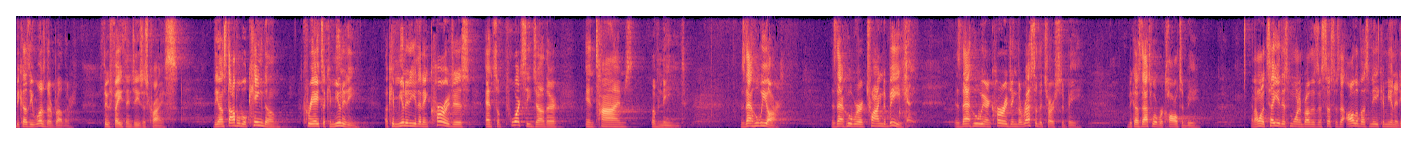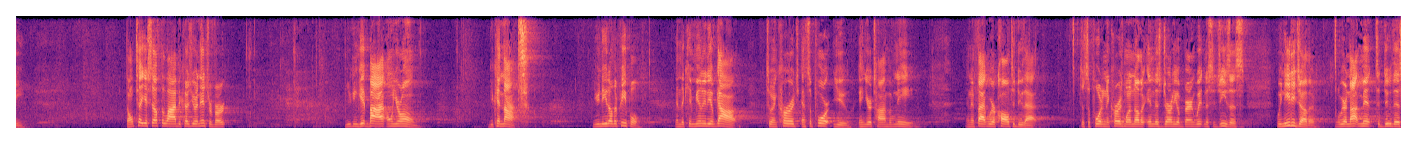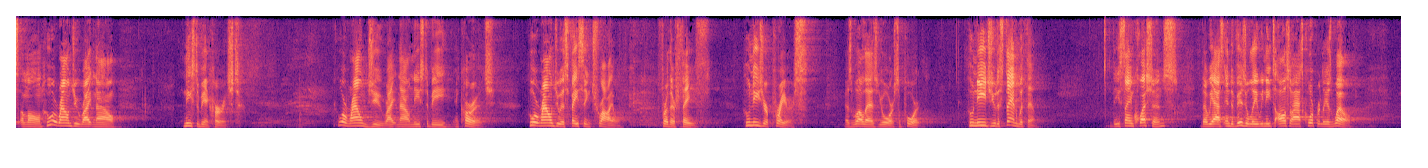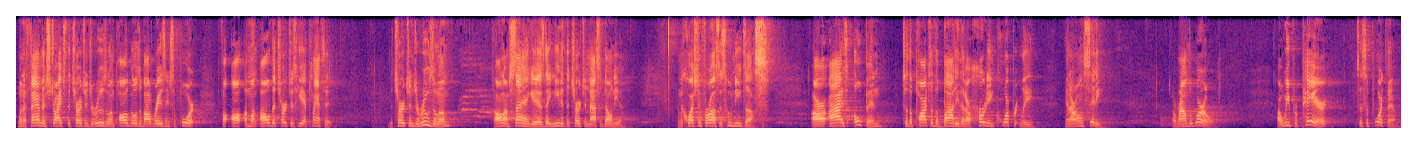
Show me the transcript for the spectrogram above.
because he was their brother through faith in Jesus Christ. The unstoppable kingdom creates a community, a community that encourages and supports each other in times of need. Is that who we are? Is that who we're trying to be? Is that who we're encouraging the rest of the church to be? Because that's what we're called to be. And I want to tell you this morning, brothers and sisters, that all of us need community. Don't tell yourself the lie because you're an introvert. You can get by on your own. You cannot. You need other people in the community of God to encourage and support you in your time of need. And in fact, we are called to do that to support and encourage one another in this journey of bearing witness to Jesus. We need each other. We are not meant to do this alone. Who around you right now needs to be encouraged? Who around you right now needs to be encouraged? Who around you is facing trial for their faith? Who needs your prayers as well as your support? Who needs you to stand with them? These same questions that we ask individually, we need to also ask corporately as well. When a famine strikes the church in Jerusalem, Paul goes about raising support for all, among all the churches he had planted. The church in Jerusalem, all I'm saying is they needed the church in Macedonia. And the question for us is who needs us? Are our eyes open to the parts of the body that are hurting corporately in our own city, around the world? Are we prepared to support them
